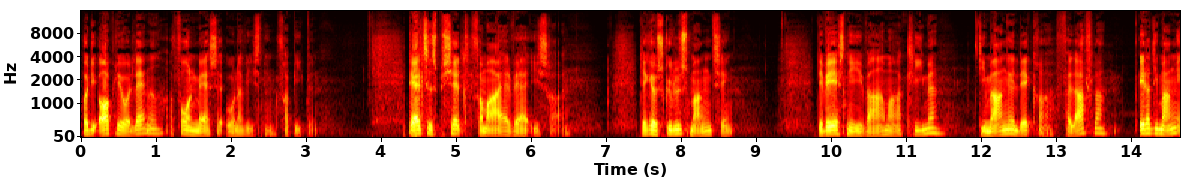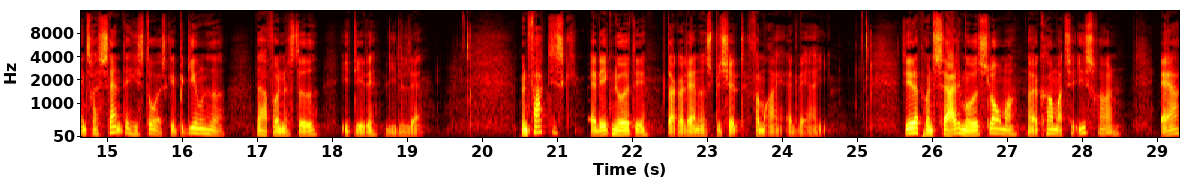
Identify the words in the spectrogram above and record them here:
hvor de oplever landet og får en masse undervisning fra Bibelen. Det er altid specielt for mig at være i Israel. Det kan jo skyldes mange ting. Det væsentlige varmere klima, de mange lækre falafler, eller de mange interessante historiske begivenheder, der har fundet sted i dette lille land. Men faktisk er det ikke noget af det, der gør landet specielt for mig at være i. Det, der på en særlig måde slår mig, når jeg kommer til Israel, er,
